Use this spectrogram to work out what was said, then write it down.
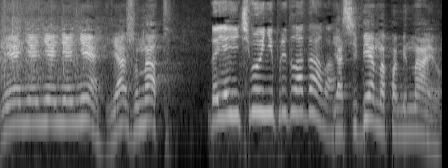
Не-не-не-не-не, я женат. Да я ничего и не предлагала. Я себе напоминаю.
